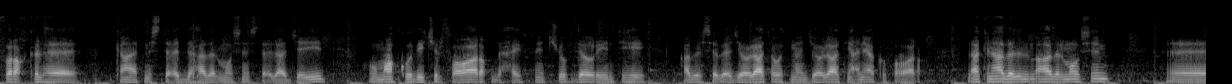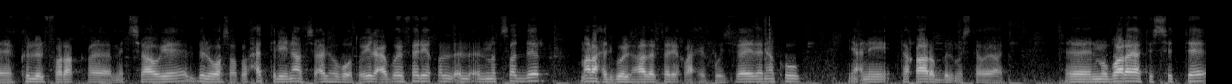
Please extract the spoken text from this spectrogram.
الفرق كلها كانت مستعدة هذا الموسم استعداد جيد وماكو ذيك الفوارق بحيث تشوف دوري ينتهي قبل سبع جولات أو ثمان جولات يعني أكو فوارق. لكن هذا هذا الموسم آه، كل الفرق آه، متساوية بالوسط وحتى اللي ينافس على الهبوط ويلعب ويا فريق ال- ال- المتصدر ما راح تقول هذا الفريق راح يفوز. فإذا أكو يعني تقارب بالمستويات. آه، المباريات الستة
